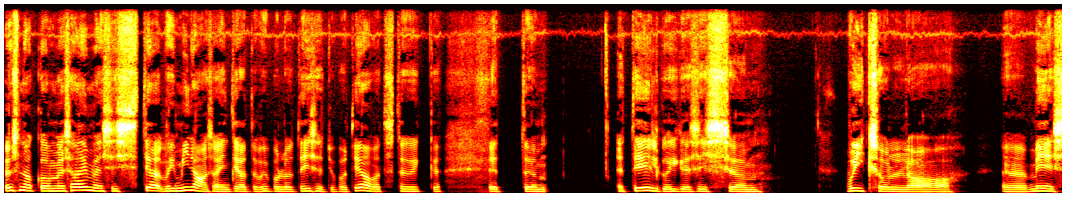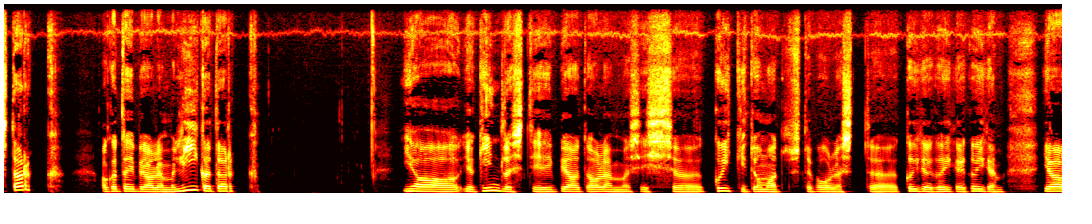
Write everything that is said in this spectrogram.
ühesõnaga me saime siis teada või mina sain teada, võib-olla teised juba teavad seda kõike, et, et eelkõige siis ähm, võiks olla äh, mees tark, aga ta ei pea olema liiga tark ja, ja kindlasti ei pea ta olema siis äh, kõikide omaduste poolest kõige-kõige-kõigem. Äh, ja,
